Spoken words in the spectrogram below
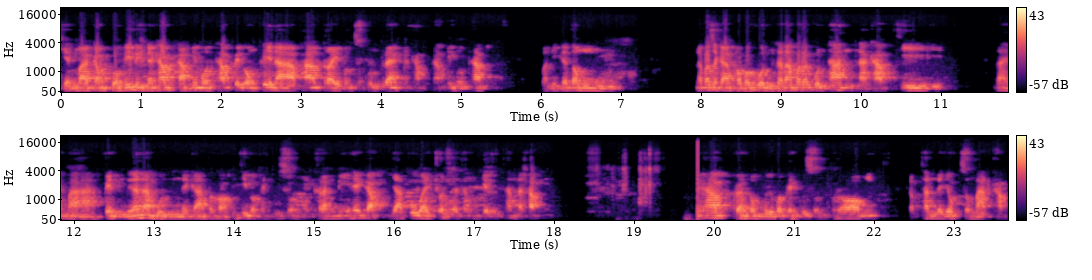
เขียนมากำกวมนิดหนึ่งนะครับกราบนิมนต์ครับเป็นองค์พินาผ้าไตรบางสกุลแรกนะครับกราบนิมนต์ครับวันนี้ก็ต้องนมัสการขอบพระคุณคณะพระคุณท่านนะครับ ที่ได้มาเป็นเนื้อนาบุญในการประกอบพิธีบำเพ็ญกุศลในครั้งนี้ให้กับญาติผู้วายชนและท่านผู้เกียรติทุกท่านนะครับนะครับประนมมือบำเพ็ญกุศลพร้อมกับท่านนายกสมมาตรครับ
